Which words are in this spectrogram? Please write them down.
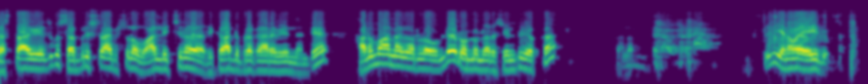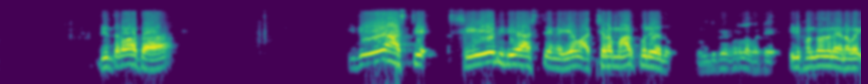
దస్తావేజుకు సబ్ రిజిస్టర్ ఆఫీసులో వాళ్ళు ఇచ్చిన రికార్డు ప్రకారం ఏంటంటే హనుమాన్ నగర్లో ఉండే రెండున్నర సెంటు యొక్క స్థలం. ఇది ఎనభై ఐదు. దీని తర్వాత ఇదే ఆస్తి సేమ్ ఇదే ఆస్తి ఇంకా ఏం అక్షర మార్పు లేదు. రెండు పేపర్లు ఒకటే. ఇది పంతొమ్మిది వందల ఎనభై.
